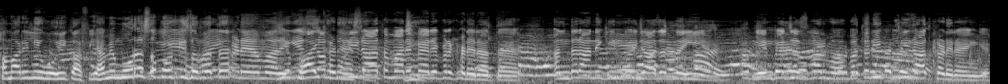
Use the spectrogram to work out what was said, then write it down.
हमारे लिए वही काफ़ी है। हमें मोरल सपोर्ट की ज़रूरत हैं। ये भाई खड़े हैं रात हमारे पैरे पर खड़े रहते हैं। अंदर आने की इनको इजाज़त नहीं है। ये इनका जज्बा और मोहब्बत और ये पूरी रात खड़े रहेंगे।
